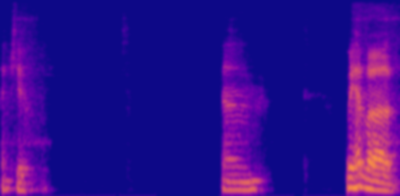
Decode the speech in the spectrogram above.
Thank you. Um, we have a,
